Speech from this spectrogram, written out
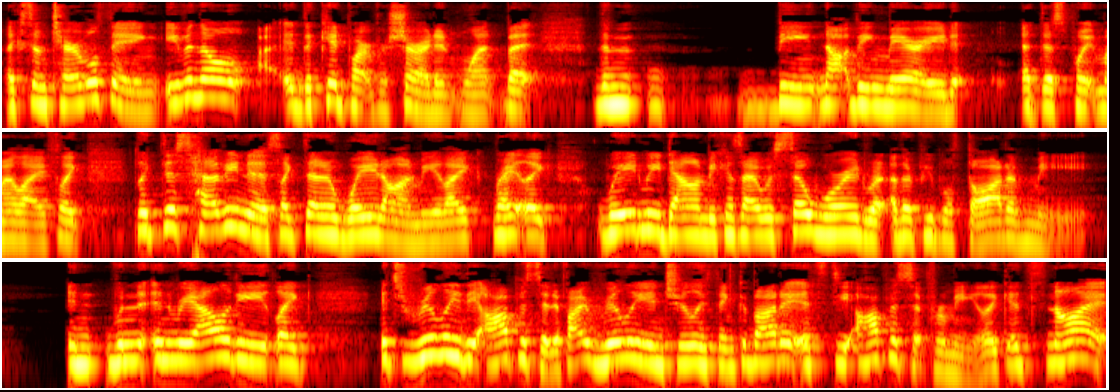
Like some terrible thing, even though I, the kid part for sure I didn't want, but the being, not being married at this point in my life, like, like this heaviness, like that had weighed on me, like, right, like weighed me down because I was so worried what other people thought of me. In, when in reality, like, it's really the opposite. If I really and truly think about it, it's the opposite for me. Like it's not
